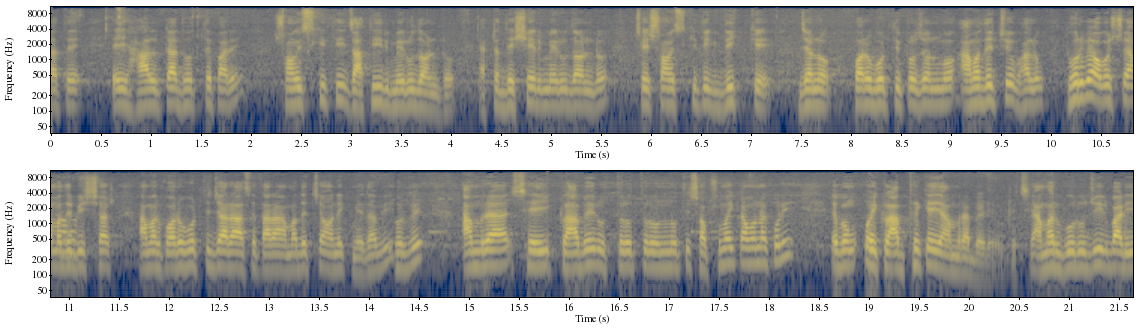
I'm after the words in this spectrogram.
যাতে এই হালটা ধরতে পারে। সংস্কৃতি জাতির মেরুদণ্ড একটা দেশের মেরুদণ্ড সেই সাংস্কৃতিক দিককে যেন পরবর্তী প্রজন্ম আমাদের চেয়েও ভালো ধরবে অবশ্যই আমাদের বিশ্বাস। আমার পরবর্তী যারা আছে তারা আমাদের চেয়ে অনেক মেধাবী ধরবে। আমরা সেই ক্লাবের উত্তরোত্তর উন্নতি সবসময় কামনা করি এবং ওই ক্লাব থেকেই আমরা বেড়ে উঠেছি। আমার গুরুজির বাড়ি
